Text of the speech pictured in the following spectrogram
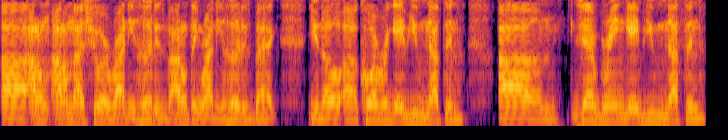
Uh, I don't, I'm not sure Rodney Hood is, I don't think Rodney Hood is back. You know, uh, Korver gave you nothing. Um, Jeff Green gave you nothing.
